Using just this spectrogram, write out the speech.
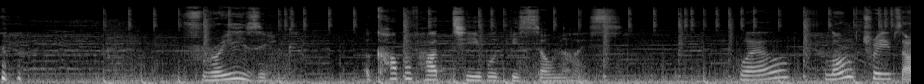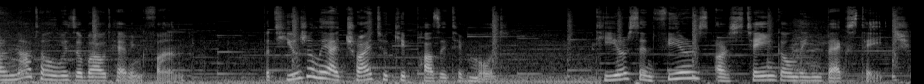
Freezing. A cup of hot tea would be so nice. Well, long trips are not always about having fun, but usually I try to keep positive mood. Tears and fears are staying only in backstage.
